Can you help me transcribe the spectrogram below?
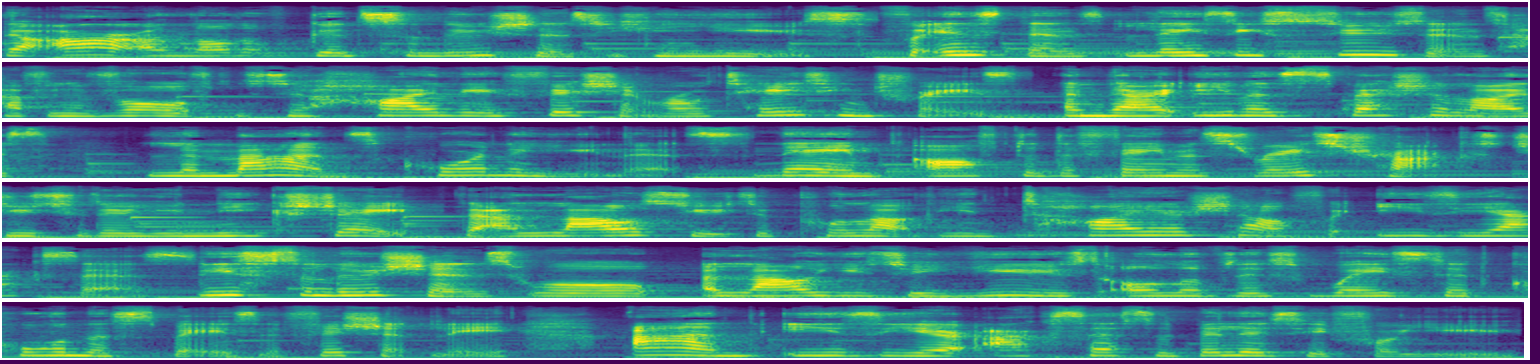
there are a lot of good solutions you can use. For instance, Lazy Susans have evolved into highly efficient rotation trays, and there are even specialized Le Mans corner units, named after the famous racetracks due to their unique shape that allows you to pull out the entire shelf for easy access. These solutions will allow you to use all of this wasted corner space efficiently and easier accessibility for you.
